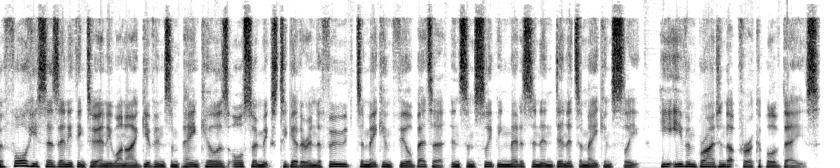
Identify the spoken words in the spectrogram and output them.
Before he says anything to anyone I give him some painkillers also mixed together in the food to make him feel better and some sleeping medicine and dinner to make him sleep. He even brightened up for a couple of days.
